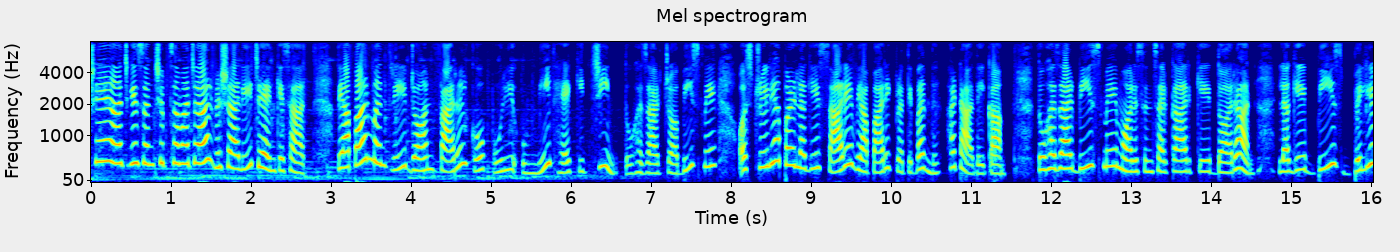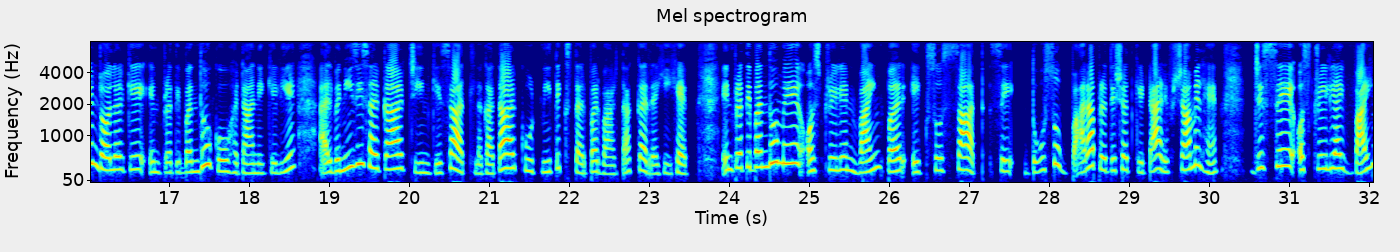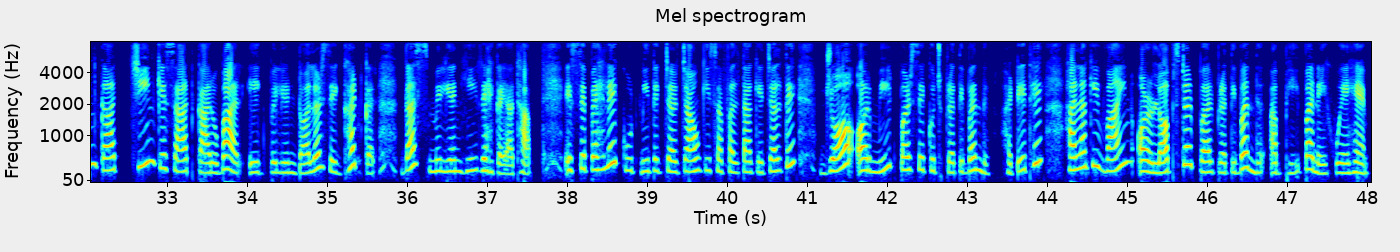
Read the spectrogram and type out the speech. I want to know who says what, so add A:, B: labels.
A: पेश है आज के संक्षिप्त समाचार विशाली जैन के साथ। व्यापार मंत्री डॉन फैरल को पूरी उम्मीद है कि चीन 2024 में ऑस्ट्रेलिया पर लगे सारे व्यापारिक प्रतिबंध हटा देगा। 2020 में मॉरिसन सरकार के दौरान लगे 20 बिलियन डॉलर के इन प्रतिबंधों को हटाने के लिए एल्बनीजी सरकार चीन के साथ लगातार कूटनीतिक स्तर पर वार्ता कर रही है। इन प्रतिबंधों में ऑस्ट्रेलियन वाइन पर 107 से 212 प्रतिशत के टैरिफ शामिल हैं, जिससे ऑस्ट्रेलियाई वाइन का चीन के साथ कारोबार एक बिलियन डॉलर से घटकर 10 मिलियन ही रह गया था। इससे पहले कूटनीतिक चर्चाओं की सफलता के चलते जौ और मीट पर से कुछ प्रतिबंध हटे थे, हालाँकि वाइन और लॉबस्टर पर प्रतिबंध अब भी बने हुए हैं।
